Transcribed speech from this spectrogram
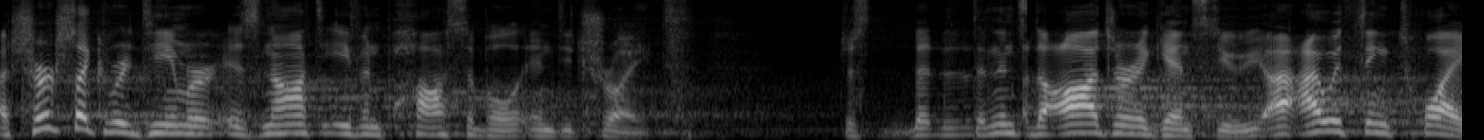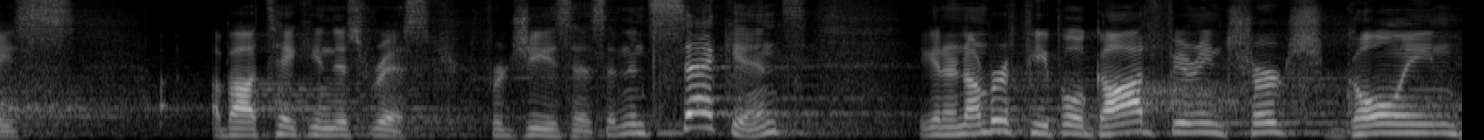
a church like Redeemer is not even possible in Detroit. Just the, the odds are against you. I would think twice about taking this risk for Jesus. And then, second, again, a number of people, God fearing, church going,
